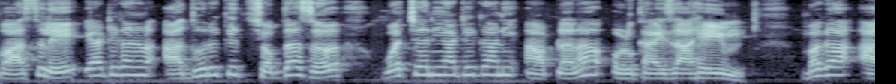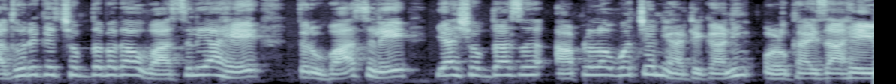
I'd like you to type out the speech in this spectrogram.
वाचले या ठिकाणी अधोरेखित शब्दाचं वचन या ठिकाणी आपल्याला ओळखायचं आहे. बघा अधोरेखित शब्द बघा वाचले आहे तर वाचले या शब्दाचं आपल्याला वचन या ठिकाणी ओळखायचं आहे.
